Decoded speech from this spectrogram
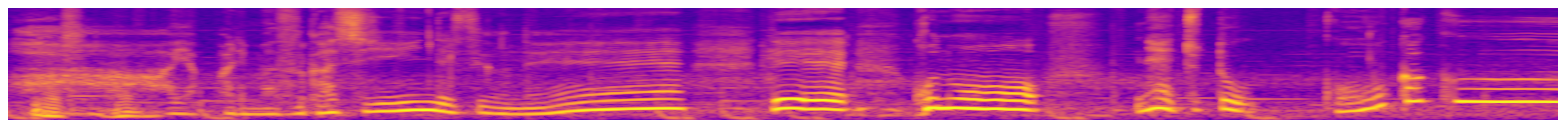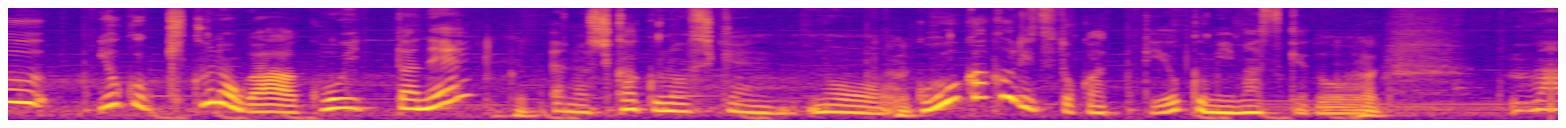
ます、はあ、やっぱり難しいんですよね。でこのねちょっと合格よく聞くのがこういったねあの資格の試験の合格率とかってよく見ますけど、はい、ま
